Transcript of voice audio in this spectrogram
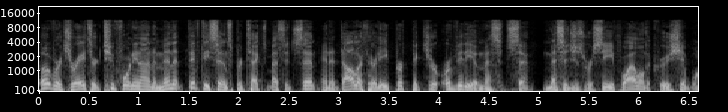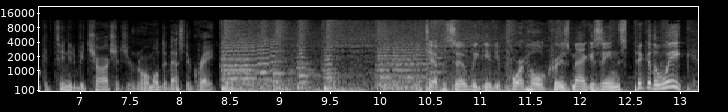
Overage rates are $2.49 a minute, 50 cents per text message sent, and $1.30 per picture or video message sent. Messages received while on the cruise ship will continue to be charged at your normal domestic rate. Each episode, we give you Porthole Cruise Magazine's Pick of the Week.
